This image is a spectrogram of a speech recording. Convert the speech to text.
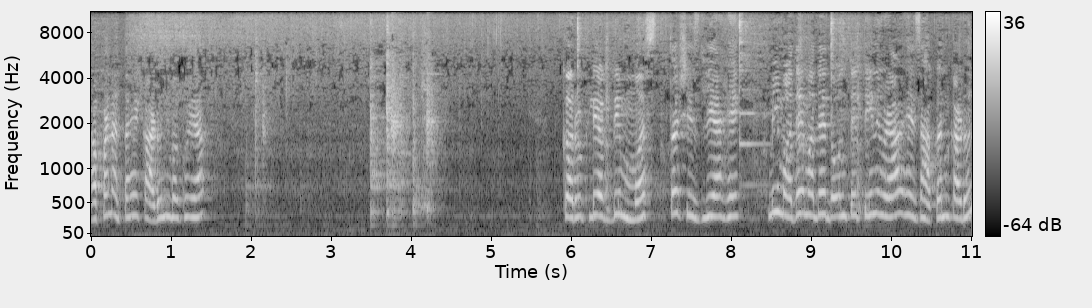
आपण आता हे काढून बघूया. करुटली अगदी मस्त शिजली आहे. मी मध्ये मध्ये दोन ते तीन वेळा हे झाकण काढून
